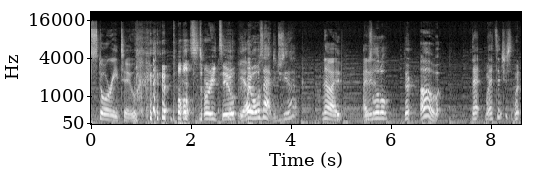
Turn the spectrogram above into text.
Story Two. poll story two. Yeah. Wait, what was that? Did you see that? no, I It, I there's a little there. Oh, What- that that's interesting. What?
